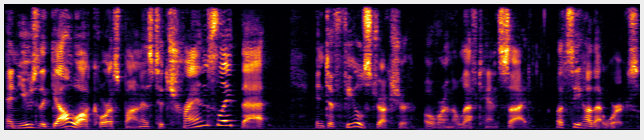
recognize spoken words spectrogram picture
and use the Galois correspondence to translate that into field structure over on the left-hand side. Let's see how that works.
